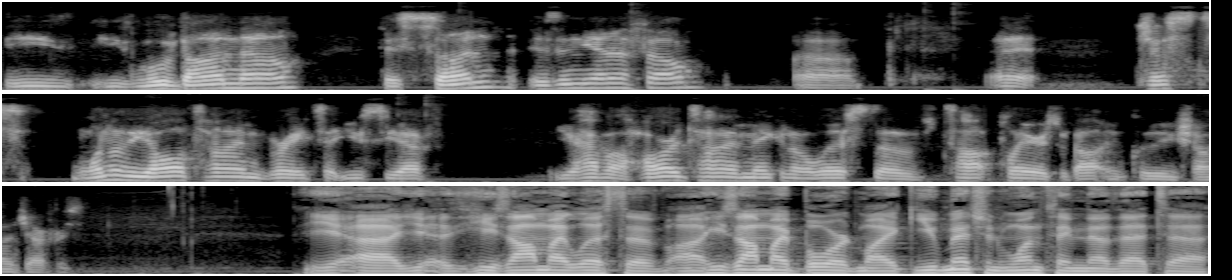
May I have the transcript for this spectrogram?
He he's moved on now. His son is in the NFL. Uh, just one of the all-time greats at UCF. You have a hard time making a list of top players without including Shawn Jefferson. Yeah, uh, yeah, he's on my list of. Uh, he's on my board, Mike. You mentioned one thing though that uh,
